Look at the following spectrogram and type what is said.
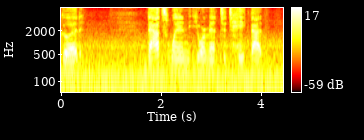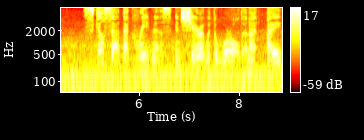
good, that's when you're meant to take that skill set, that greatness, and share it with the world. And I, I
